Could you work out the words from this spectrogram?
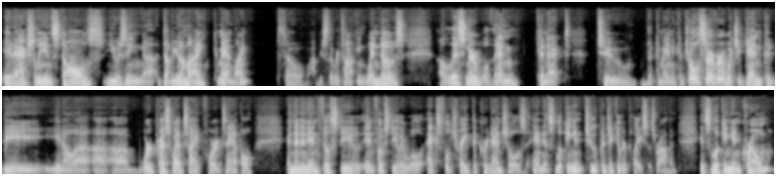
it actually installs using uh, WMI command line. So obviously, we're talking Windows. A listener will then connect to the command and control server, which again could be, you know, a, a, a WordPress website, for example. And then an info, steal, info stealer will exfiltrate the credentials, and it's looking in two particular places, Robin. It's looking in Chrome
